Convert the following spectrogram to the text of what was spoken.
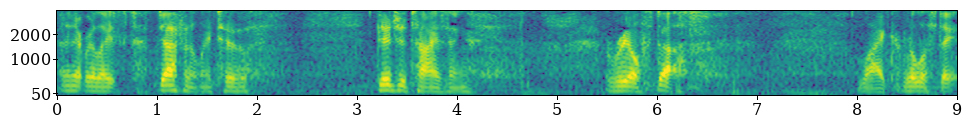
and it relates definitely to digitizing real stuff like real estate.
